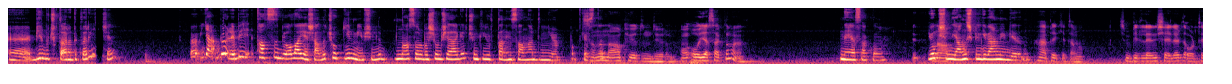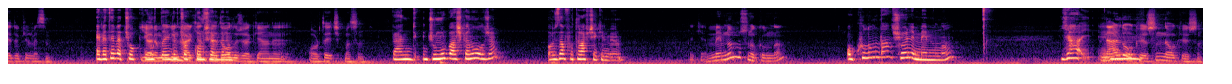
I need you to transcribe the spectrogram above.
Ee, bir buçukta aradıkları için ya böyle bir tatsız bir olay yaşandı. Çok girmeyeyim şimdi. Bundan sonra başıma bir şeyler gelir çünkü yurttan insanlar dinliyor podcast'ı. Sana ne yapıyordun diyorum. O, o yasaklı mı? Ne? E, Yok ne şimdi yanlış bilgi vermeyeyim diye dedim. yap- Ha peki tamam. Şimdi birilerinin şeyleri de ortaya dökülmesin. Evet evet çok Yarın bir gün ilgili çok herkes dede konuşabilirim. olacak yani ortaya çıkmasın. Ben d- Cumhurbaşkanı olacağım. O yüzden fotoğraf çekilmiyorum. Peki. Memnun musun okulundan? Okulumdan şöyle memnunum. Ya Nerede hmm, okuyorsun? Ne okuyorsun?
